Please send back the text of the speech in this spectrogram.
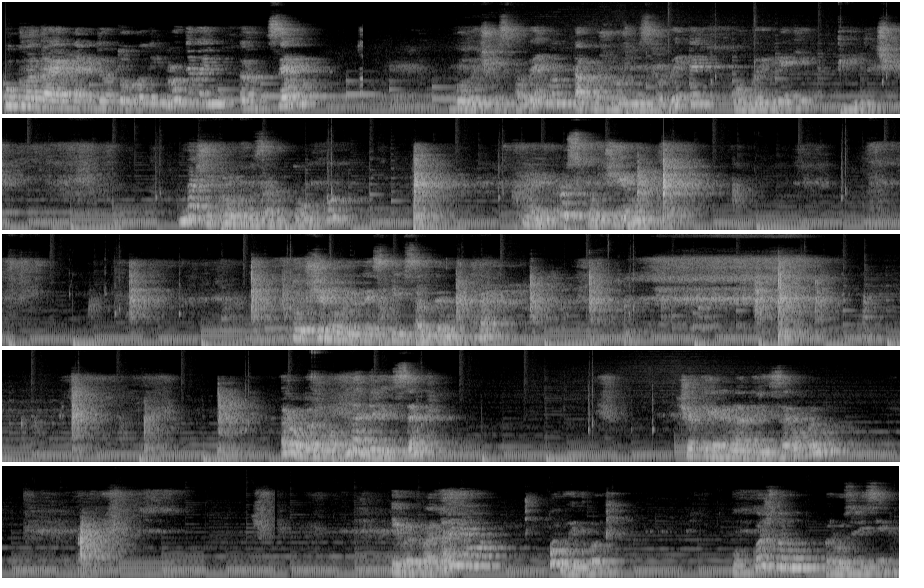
Укладаємо на підготовлений противень рубцем Булочку з повидлом також можна зробити у вигляді квіточки. Нашу круглу заготовку ми розкочуємо. Товщиною десь пів сантиметра. Робимо надрізи. Чотири надрізи робимо. І викладаємо повидло у кожному розрізі.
